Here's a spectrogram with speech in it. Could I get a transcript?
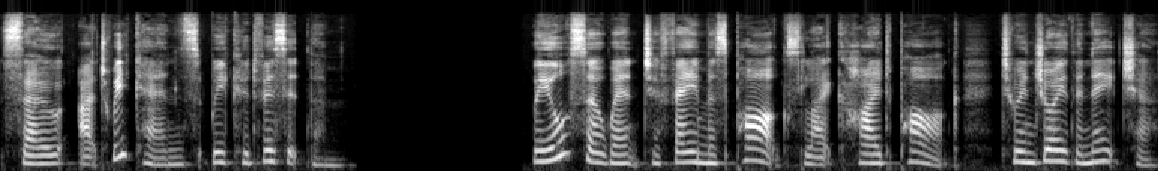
So at weekends we could visit them. We also went to famous parks like Hyde Park to enjoy the nature.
